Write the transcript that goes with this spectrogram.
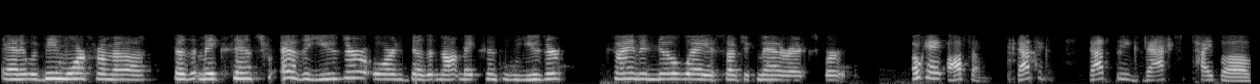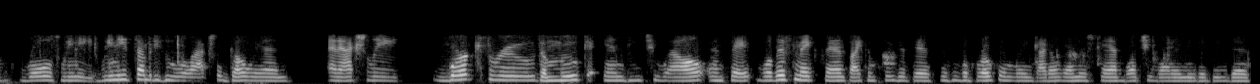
and it would be more from a does it make sense as a user or does it not make sense as a user? Because I am in no way a subject matter expert. Okay, awesome. That's that's the exact type of roles we need. We need somebody who will actually go in and actually work through the MOOC in D2L and say, well, this makes sense. I completed this. This is a broken link. I don't understand what you wanted me to do this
